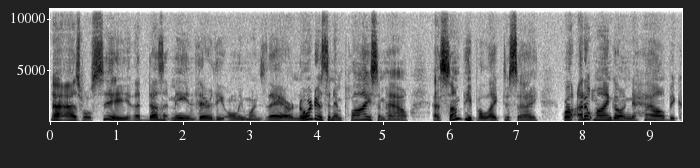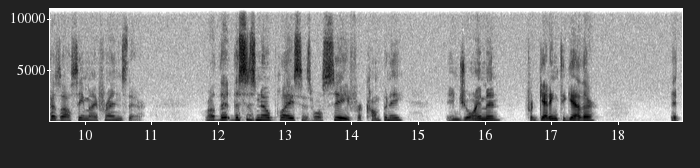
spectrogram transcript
Now, as we'll see, that doesn't mean they're the only ones there, nor does it imply somehow, as some people like to say, well, I don't mind going to hell because I'll see my friends there. Well, th- this is no place, as we'll see, for company, enjoyment, for getting together. It,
